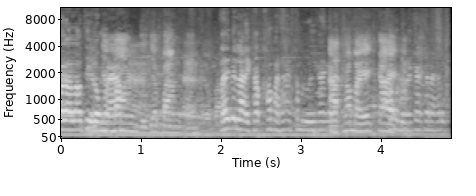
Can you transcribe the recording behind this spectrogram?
เวลาเราเทลงน้เดี๋ยวจะบังกันำไม่เป็นไรครับเข้ามาได้เข้ามาดูใกล้ๆก็อะได้เข้ามาใกล้เข้ามาดูใกล้ๆก็ได้ลูก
